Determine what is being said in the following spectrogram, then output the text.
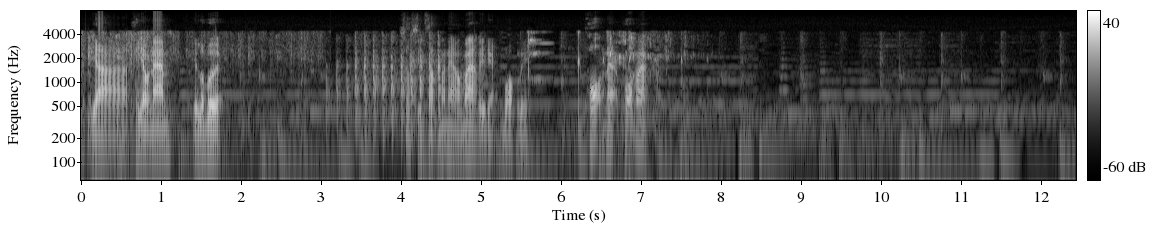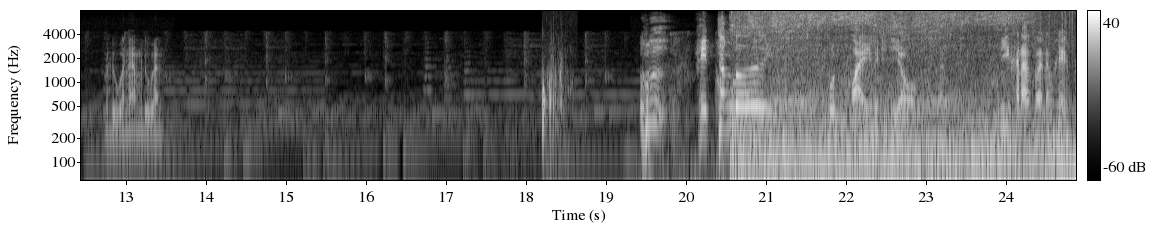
อเคอย่าเขย่านาน เดี๋ยวระเบิด ชอบเสียงสับมะนาวมากเลยเนี่ย บอกเลย เพราะนะ เพราะมาก มาดูกันนะ มาดูกันเออเผ็ดจังเลยพ่นไฟเลยทีเดียวนะนี่ขนาดใส่น้ำแข็งไป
